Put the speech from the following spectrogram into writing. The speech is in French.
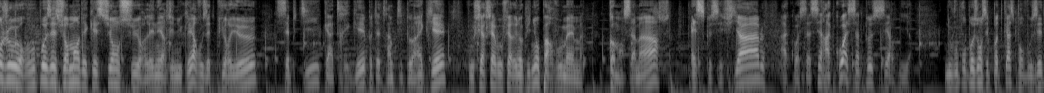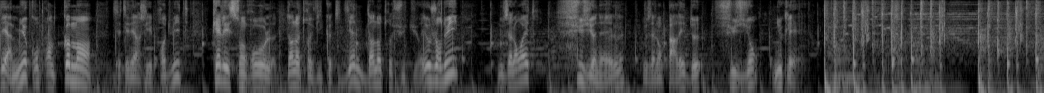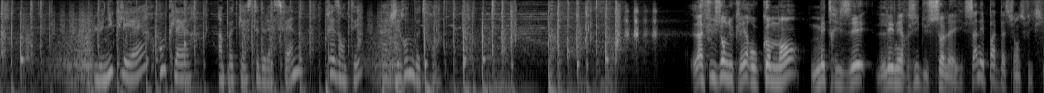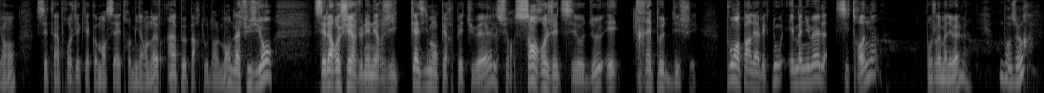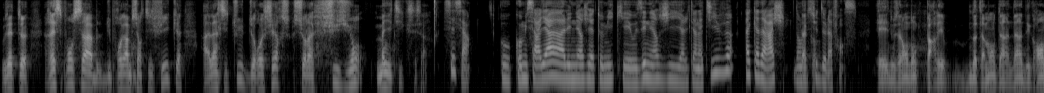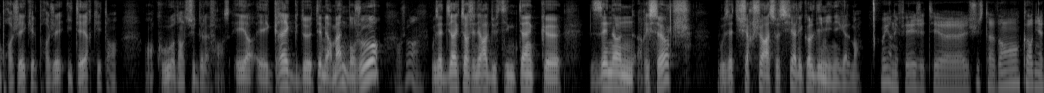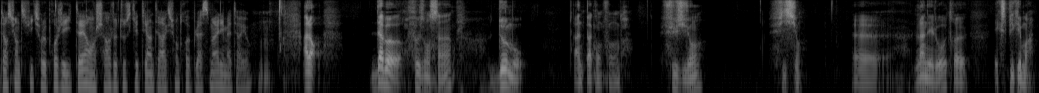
Bonjour, vous vous posez sûrement des questions sur l'énergie nucléaire, vous êtes curieux, sceptique, intrigué, peut-être un petit peu inquiet, vous cherchez à vous faire une opinion par vous-même. Comment ça marche? Est-ce que c'est fiable? À quoi ça sert? À quoi ça peut servir? Nous vous proposons ces podcasts pour vous aider à mieux comprendre comment cette énergie est produite, quel est son rôle dans notre vie quotidienne, dans notre futur. Et aujourd'hui, nous allons être fusionnels, nous allons parler de fusion nucléaire. Le nucléaire en clair, un podcast de la Sphène, présenté par Jérôme Godefroy. La fusion nucléaire ou comment maîtriser l'énergie du Soleil? Ça n'est pas de la science-fiction, c'est un projet qui a commencé à être mis en œuvre un peu partout dans le monde. La fusion, c'est la recherche d'une énergie quasiment perpétuelle, sans rejet de CO2 et très peu de déchets. Pour en parler avec nous, Emmanuel Citron. Bonjour Emmanuel. Bonjour. Vous êtes responsable du programme scientifique à l'Institut de recherche sur la fusion magnétique, c'est ça? C'est ça. Au commissariat à l'énergie atomique et aux énergies alternatives à Cadarache, dans le sud de la France. Et nous allons donc parler notamment d'un des grands projets qui est le projet ITER qui est en, cours dans le sud de la France. Et, Greg de Temerman, bonjour. Bonjour. Vous êtes directeur général du think tank euh, Xenon Research. Vous êtes chercheur associé à l'école des mines également. Oui, en effet, j'étais euh, juste avant coordinateur scientifique sur le projet ITER en charge de tout ce qui était interaction entre plasma et les matériaux. Hmm. Alors, d'abord, faisons simple, deux mots à ne pas confondre, fusion, fission. Euh, l'un et l'autre, euh, expliquez-moi.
